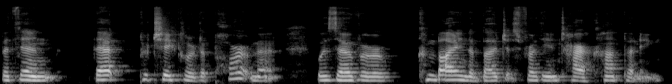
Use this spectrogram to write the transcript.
but then that particular department was over combining the budgets for the entire company.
